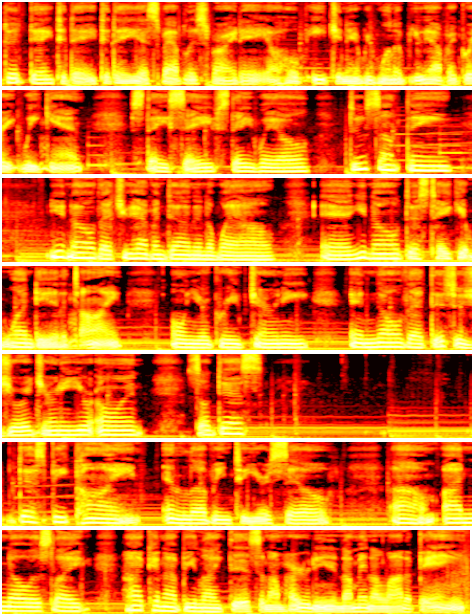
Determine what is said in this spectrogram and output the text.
Good day today. Today is Fabulous Friday. I hope each and every one of you have a great weekend. Stay safe, stay well, do something, you know, that you haven't done in a while. And, you know, just take it one day at a time on your grief journey and know that this is your journey you're on. So just, just be kind and loving to yourself um, I know it's like, how can I be like this? And I'm hurting and I'm in a lot of pain.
